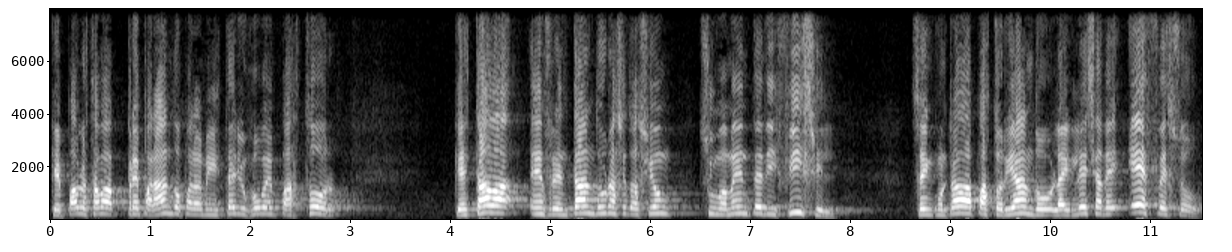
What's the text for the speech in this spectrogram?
que Pablo estaba preparando para el ministerio, un joven pastor que estaba enfrentando una situación sumamente difícil. Se encontraba pastoreando la iglesia de Éfeso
